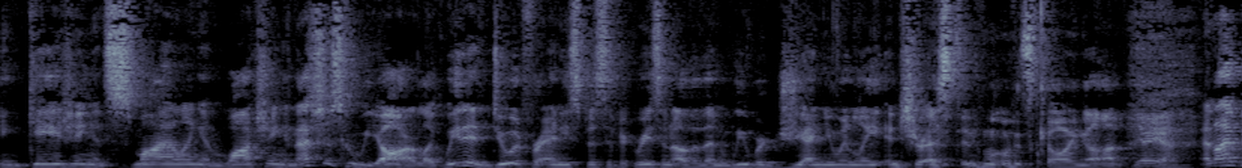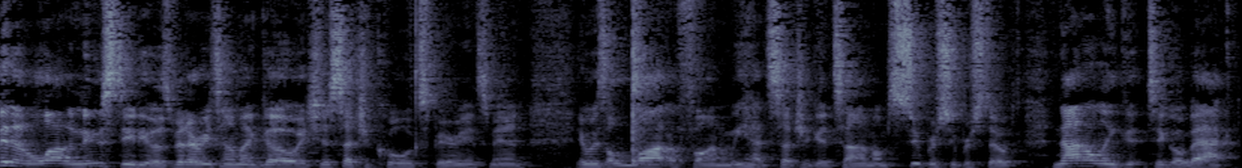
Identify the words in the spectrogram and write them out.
engaging and smiling and watching. And that's just who we are. Like, we didn't do it for any specific reason other than we were genuinely interested in what was going on. Yeah, yeah. And I've been in a lot of news studios, but every time I go, it's just such a cool experience, man. It was a lot of fun. We had such a good time. I'm super, super stoked. Not only to go back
